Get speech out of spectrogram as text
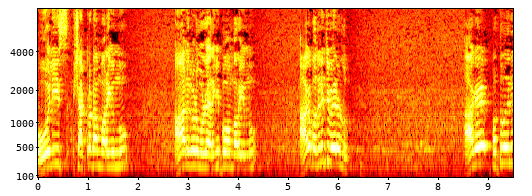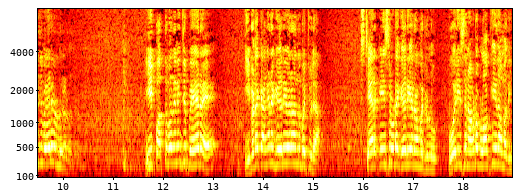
പോലീസ് ഷട്ടറിടാൻ പറയുന്നു ആളുകളോട് മുഴുവൻ ഇറങ്ങിപ്പോകാൻ പറയുന്നു ആകെ പതിനഞ്ച് പേരുള്ളൂ ആകെ പത്ത് പതിനഞ്ച് പേരേ ഉള്ളൂ. ഈ പത്ത് പതിനഞ്ച് പേരെ ഇവിടേക്ക് അങ്ങനെ കയറി വരാനൊന്നും പറ്റൂല. സ്റ്റെയർ കേസിലൂടെ കയറി വരാൻ പറ്റുള്ളൂ. പോലീസിന് അവിടെ ബ്ലോക്ക് ചെയ്താൽ മതി.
